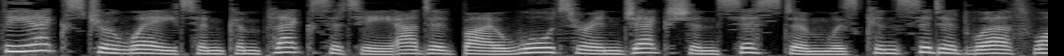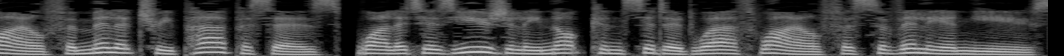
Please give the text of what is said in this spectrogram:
The extra weight and complexity added by a water injection system was considered worthwhile for military purposes, while it is usually not considered worthwhile for civilian use.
